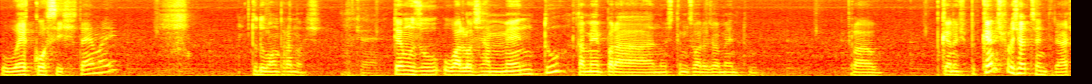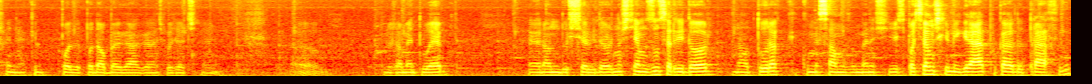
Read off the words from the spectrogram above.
o ecossistema e tudo bom para nós. Ok. Temos o, o alojamento, também para nós temos um alojamento para pequenos, pequenos projetos, entre aspas, né? que pode, pode albergar grandes projetos. Né? Ah, alojamento web era um dos servidores. Nós tínhamos um servidor na altura que começamos ou menos isso. Depois tivemos que migrar por causa do tráfego.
